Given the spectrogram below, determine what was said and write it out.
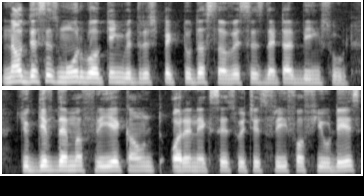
now this is more working with respect to the services that are being sold. You give them a free account or an access which is free for few days.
